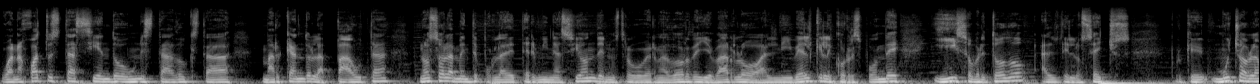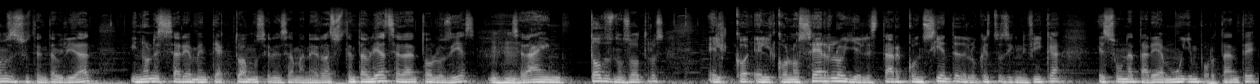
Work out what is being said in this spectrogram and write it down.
Guanajuato está siendo un estado que está marcando la pauta, no solamente por la determinación de nuestro gobernador de llevarlo al nivel que le corresponde y sobre todo al de los hechos. Porque mucho hablamos de sustentabilidad y no necesariamente actuamos en esa manera. La sustentabilidad se da en todos los días, se da en todos nosotros. El, el, conocerlo y el estar consciente de lo que esto significa es una tarea muy importante.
